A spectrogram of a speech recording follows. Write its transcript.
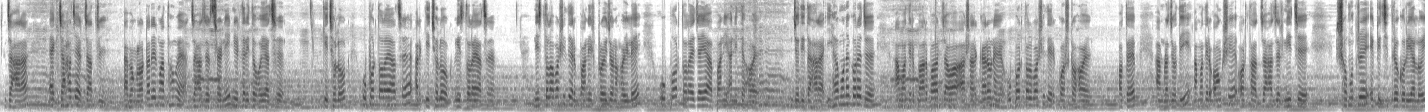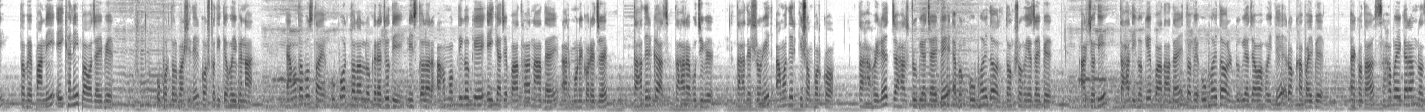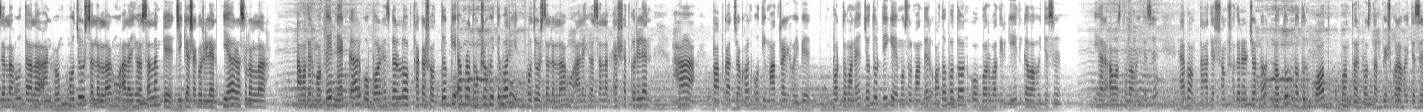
যাহারা এক জাহাজের যাত্রী এবং লটারির মাধ্যমে জাহাজের শ্রেণি নির্ধারিত হইয়াছে। কিছু লোক উপরতলায় আছে আর কিছু লোক নিচতলায় আছে। নিচতলাবাসীদের পানির প্রয়োজন হইলে উপর তলায় যাইয়া পানি আনিতে হয়। যদি তাহারা ইহা মনে করে যে আমাদের বারবার যাওয়া আসার কারণে উপরতলবাসীদের কষ্ট হয়, অতএব আমরা যদি আমাদের অংশে অর্থাৎ জাহাজের নিচে সমুদ্রে একটি ছিদ্র করিয়া লই, তবে পানি এইখানেই পাওয়া যাইবে। উপরতলবাসীদের কষ্ট দিতে হইবে না। এমত অবস্থায় উপরতলার লোকেরা যদি নিচতলার আহমকদিগকে এই কাজে বাধা না দেয় আর মনে করে যে তাহাদের কাজ তাহারা বুঝিবে, তাহাদের সহিত আমাদের কি সম্পর্ক? তাহা হইলে জাহাজ ডুবিয়া যাইবে এবং উভয় দল ধ্বংস হইয়া যাইবে। আর যদি তাহাদিগকে বাধা দেয়, তবে উভয় দল ডুবিয়া যাওয়া হইতে রক্ষা পাইবে। একদা সাহাবাইকারাম রাজাল্লাহু তালা আনহুম হজুর সাল্লাহু আলাইসাল্লামকে জিজ্ঞাসা করিলেন, ইয়া রাসুলাল্লাহ, আমাদের মধ্যে নেককার ও পরহেজগার লোক থাকা সত্ত্বেও কি আমরা ধ্বংস হইতে পারি? হজুর সাল্লাহু আলাইসাল্লাম এরশাদ করিলেন হ্যাঁ পাপ কাজ যখন অতি মাত্রায় হইবে। বর্তমানে চতুর্দিকে মুসলমানদের অধপতন ও বরবাদির গীত গাওয়া হইতেছে। ইহার আওয়াজ তোলা হইতেছে এবং তাহাদের সংশোধনের জন্য নতুন নতুন পথ ও পন্থার প্রস্তাব পেশ করা হইতেছে।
